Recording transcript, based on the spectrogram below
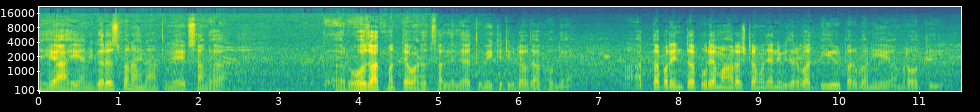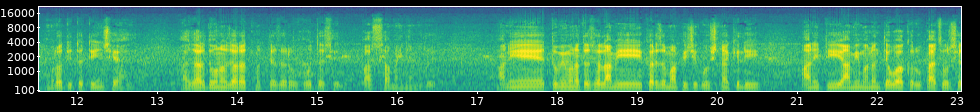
हे आहे आणि गरज पण आहे ना. तुम्ही एक सांगा रोज आत्महत्या वाढत चाललेल्या आहे तुम्ही किती डाव दाखवल्या? आत्तापर्यंत पुऱ्या महाराष्ट्रामध्ये आणि विदर्भात बीड परभणी अमरावती अमरावती तर तीनशे आहे. हजार दोन हजार आत्महत्या जर होत असेल पाच सहा महिन्यामध्ये आणि तुम्ही म्हणत असाल आम्ही कर्जमाफीची घोषणा केली आणि ती आम्ही म्हणून तेव्हा करू पाच वर्षात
